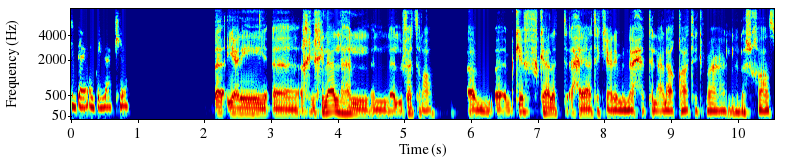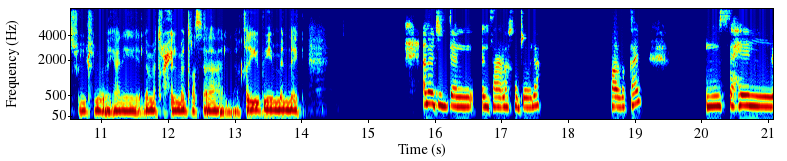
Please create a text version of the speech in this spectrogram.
كنت دايم أقول لا كذا. يعني آه، خلال هالفترة كيف كانت حياتك يعني من ناحية علاقاتك مع الأشخاص في يعني لما تروحي المدرسة القريبين منك؟ أنا جدا إنسانة خجولة سابقا مستحيل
